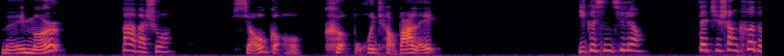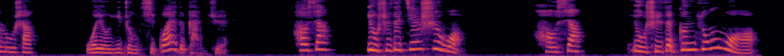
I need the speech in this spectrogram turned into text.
没门儿，爸爸说，小狗。可不会跳芭蕾。一个星期六，在去上课的路上，我有一种奇怪的感觉，好像有谁在监视我，好像有谁在跟踪我。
